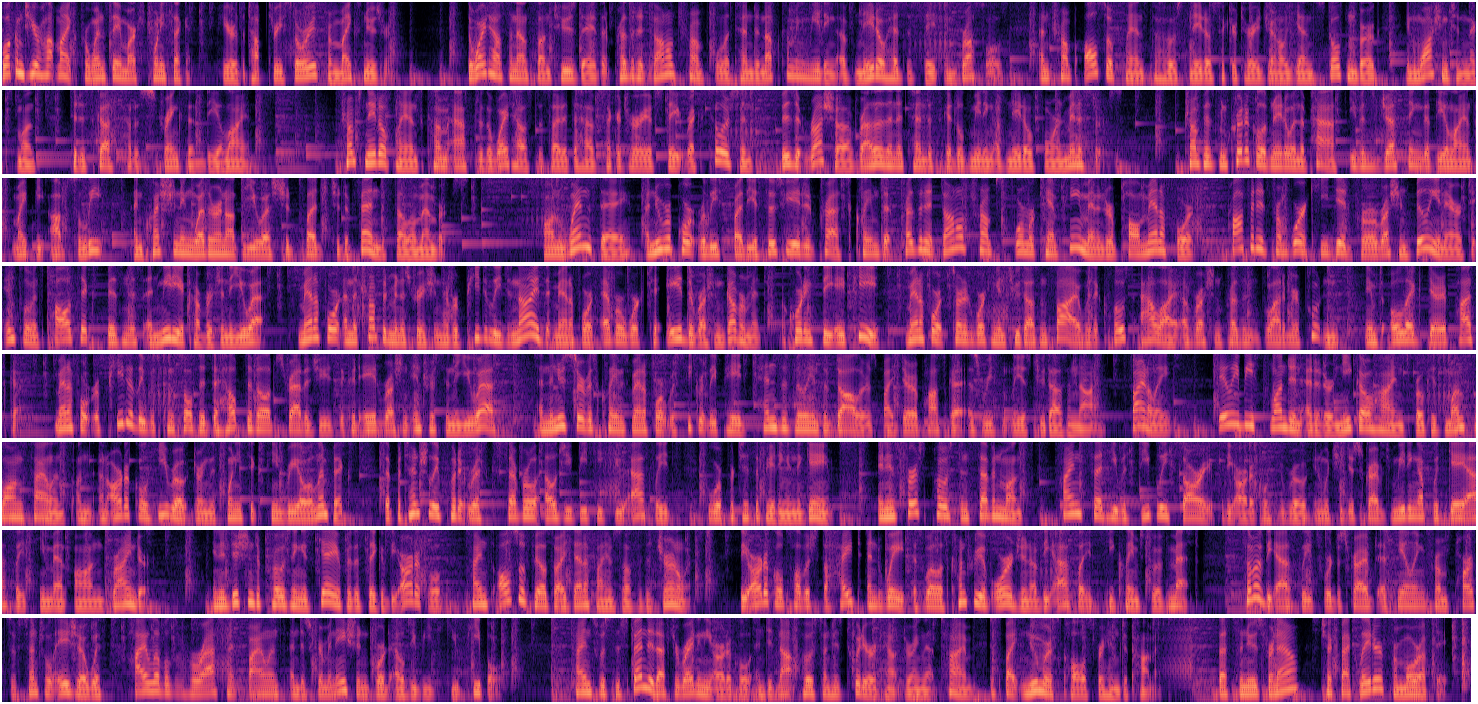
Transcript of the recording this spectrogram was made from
Welcome to your Hot Mic for Wednesday, March 22nd. Here are the top three stories from Mic's newsroom. The White House announced on Tuesday that President Donald Trump will attend an upcoming meeting of NATO heads of state in Brussels, and Trump also plans to host NATO Secretary General Jens Stoltenberg in Washington next month to discuss how to strengthen the alliance. Trump's NATO plans come after the White House decided to have Secretary of State Rex Tillerson visit Russia rather than attend a scheduled meeting of NATO foreign ministers. Trump has been critical of NATO in the past, even suggesting that the alliance might be obsolete and questioning whether or not the U.S. should pledge to defend fellow members. On Wednesday, a new report released by the Associated Press claimed that President Donald Trump's former campaign manager, Paul Manafort, profited from work he did for a Russian billionaire to influence politics, business, and media coverage in the U.S. Manafort and the Trump administration have repeatedly denied that Manafort ever worked to aid the Russian government. According to the AP, Manafort started working in 2005 with a close ally of Russian President Vladimir Putin named Oleg Deripaska. Manafort repeatedly was consulted to help develop strategies that could aid Russian interests in the U.S., and the news service claims Manafort was secretly paid tens of millions of dollars by Deripaska as recently as 2009. Finally, Daily Beast London editor Nico Hines broke his month long silence on an article he wrote during the 2016 Rio Olympics that potentially put at risk several LGBTQ athletes who were participating in the Games. In his first post in seven months, Hines said he was deeply sorry for the article he wrote in which he described meeting up with gay athletes he met on Grindr. In addition to posing as gay for the sake of the article, Hines also failed to identify himself as a journalist. The article published the height and weight as well as country of origin of the athletes he claims to have met. Some of the athletes were described as hailing from parts of Central Asia with high levels of harassment, violence, and discrimination toward LGBTQ people. Hines was suspended after writing the article and did not post on his Twitter account during that time, despite numerous calls for him to comment. That's the news for now. Check back later for more updates.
